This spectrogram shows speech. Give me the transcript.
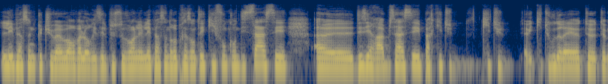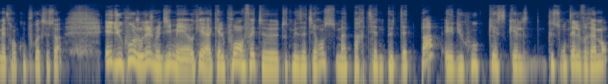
les personnes que tu vas voir valoriser le plus souvent les, personnes représentées qui font qu'on dit ça c'est euh, désirable ça c'est par qui tu qui tu avec qui tu voudrais te, te mettre en couple ou quoi que ce soit. Et du coup aujourd'hui je me dis mais ok à quel point en fait euh, toutes mes attirances m'appartiennent peut-être pas et du coup qu'est-ce qu'elles que sont-elles vraiment?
